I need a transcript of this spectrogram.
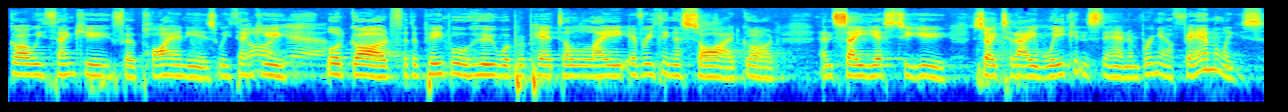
God, we thank you for pioneers. We thank Oh, you, yeah. Lord God, for the people who were prepared to lay everything aside, God, and say yes to you. So today we can stand and bring our families.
